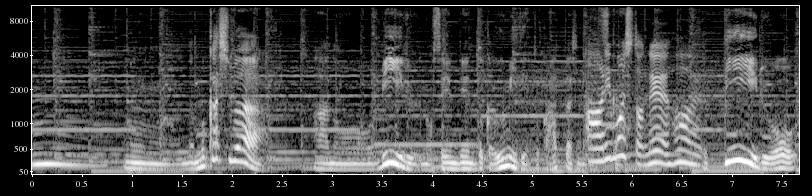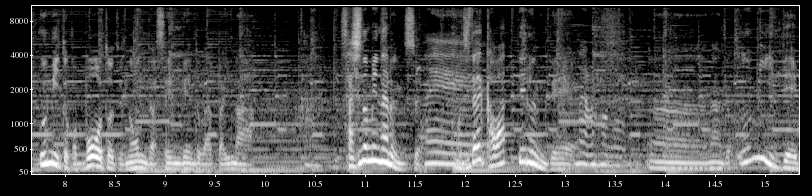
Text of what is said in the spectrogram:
うん。うん、昔はあのビールの宣伝とか海でとかあったじゃないですか。あありましたね。はい。ビールを海とかボートで飲んだ宣伝とかやっぱ今差し飲みになるんですよ、時代変わってるんで。なるほうんなんか海で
